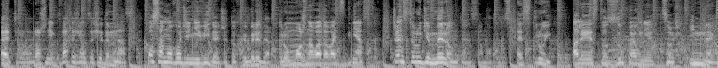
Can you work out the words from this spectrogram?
e-tron, rocznik 2017. Po samochodzie nie widać, że to hybryda, którą można ładować z gniazdka. Często ludzie mylą ten samochód z S3, ale jest to zupełnie coś innego.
